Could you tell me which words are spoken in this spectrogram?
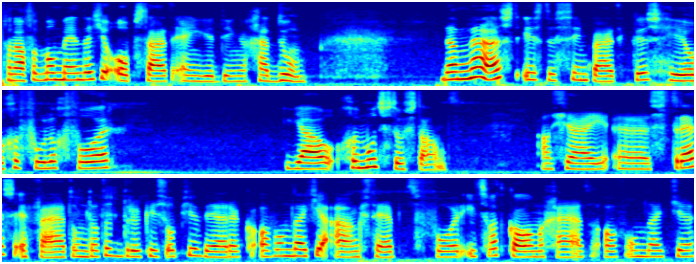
vanaf het moment dat je opstaat en je dingen gaat doen. Daarnaast is de sympathicus heel gevoelig voor jouw gemoedstoestand. Als jij uh, stress ervaart omdat het druk is op je werk, of omdat je angst hebt voor iets wat komen gaat, of omdat je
